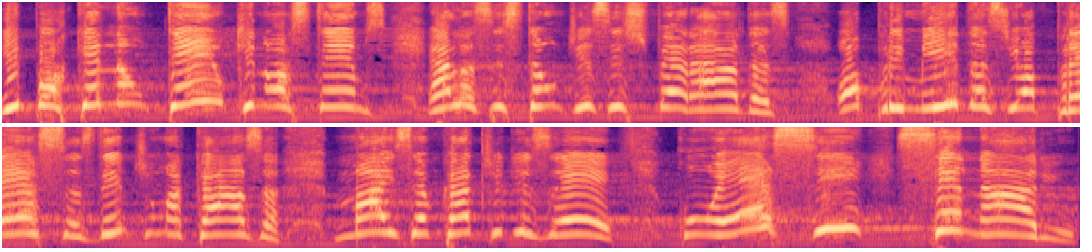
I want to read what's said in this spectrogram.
E porque não têm o que nós temos, elas estão desesperadas, oprimidas e opressas dentro de uma casa. Mas eu quero te dizer, com esse cenário,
